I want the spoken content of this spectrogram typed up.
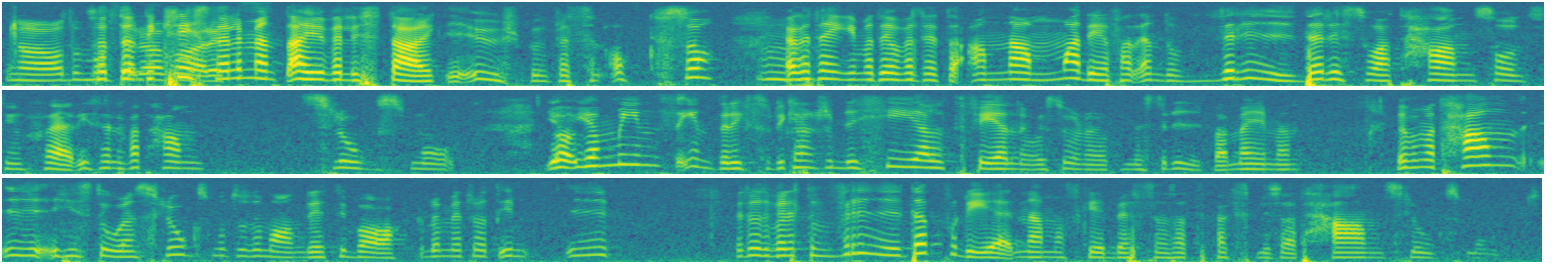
ja, Så att det, det kristna varit... element är ju väldigt starkt i ursprungsberättelsen också. Mm. Jag kan tänka mig att det var väldigt att anamma det för att ändå vrida det så att han sålde sin själ istället för att han slogs mot... Jag, jag minns inte riktigt, det kanske blir helt fel nu i historien och jag kommer strypa mig men jag vet att han i historien slogs mot ottomaner, det är tillbaka dem. Jag tror att i, i jag tror att det var lätt att vrida på det när man skrev berättelsen så att det faktiskt blir så att han slogs mot,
